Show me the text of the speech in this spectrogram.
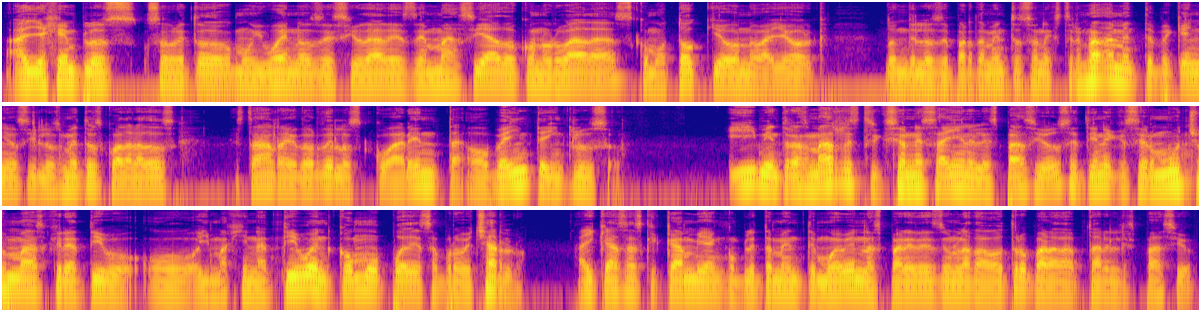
Hay ejemplos, sobre todo muy buenos, de ciudades demasiado conurbadas, como Tokio, Nueva York, donde los departamentos son extremadamente pequeños y los metros cuadrados están alrededor de los 40 o 20 incluso. Y mientras más restricciones hay en el espacio, se tiene que ser mucho más creativo o imaginativo en cómo puedes aprovecharlo. Hay casas que cambian completamente, mueven las paredes de un lado a otro para adaptar el espacio.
